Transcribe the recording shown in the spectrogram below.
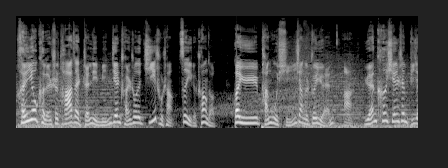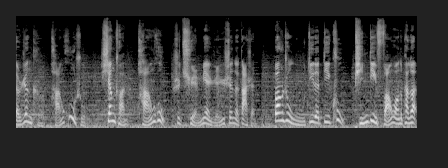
很有可能是他在整理民间传说的基础上自己给创造了。关于盘古形象的追源啊，袁科先生比较认可盘户说。相传盘户是犬面人身的大神，帮助武帝的帝喾平定房王的叛乱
